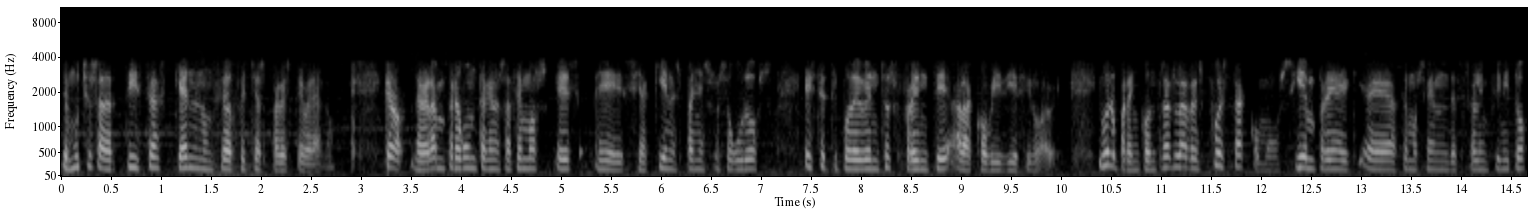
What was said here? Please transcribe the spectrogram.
de muchos artistas que han anunciado fechas para este verano. Claro, la gran pregunta que nos hacemos es eh, si aquí en España son seguros este tipo de eventos frente a la COVID-19. Y bueno, para encontrar la respuesta, como siempre eh, hacemos en Desfalo Infinito,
